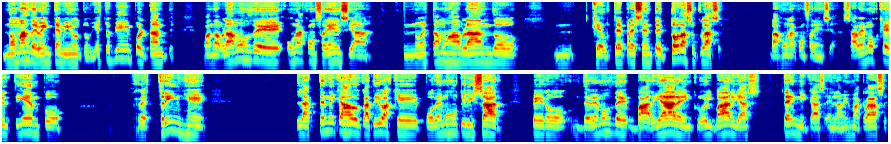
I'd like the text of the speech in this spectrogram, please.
no más de 20 minutos. Y esto es bien importante. Cuando hablamos de una conferencia, no estamos hablando que usted presente toda su clase bajo una conferencia. Sabemos que el tiempo restringe las técnicas educativas que podemos utilizar, pero debemos de variar e incluir varias técnicas en la misma clase.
